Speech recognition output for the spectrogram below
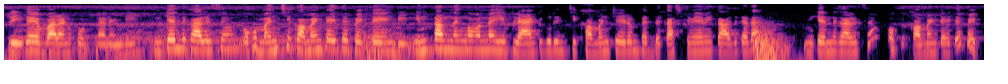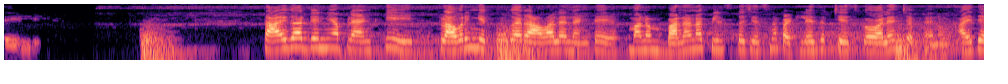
ఫ్రీగా ఇవ్వాలనుకుంటున్నానండి. ఇంకెందుకు ఆలస్యం? ఒక మంచి కమెంట్ అయితే పెట్టేయండి. ఇంత అందంగా ఉన్న ఈ ప్లాంట్ గురించి కమెంట్ చేయడం పెద్ద కష్టమేమీ కాదు కదా. ఇంకెందుకు ఆలస్యం? ఒక కమెంట్ అయితే పెట్టేయండి. థాయ్ గార్డెనియా ప్లాంట్కి ఫ్లవరింగ్ ఎక్కువగా రావాలని అంటే మనం బనానా పీల్స్తో చేసిన ఫర్టిలైజర్ చేసుకోవాలి అని చెప్పాను. అయితే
